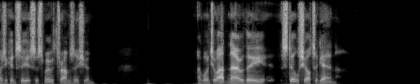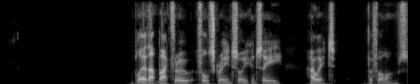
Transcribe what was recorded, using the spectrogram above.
As you can see it's a smooth transition. I'm going to add now the still shot again. Play that back through full screen so you can see how it performs.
